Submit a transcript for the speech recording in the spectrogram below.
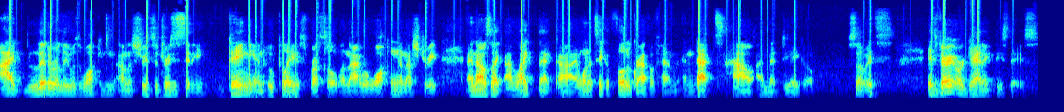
I literally was walking on the streets of Jersey City. Damien, who plays Russell, and I were walking on our street, and I was like, I like that guy. I want to take a photograph of him, and that's how I met Diego. So it's it's very organic these days.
